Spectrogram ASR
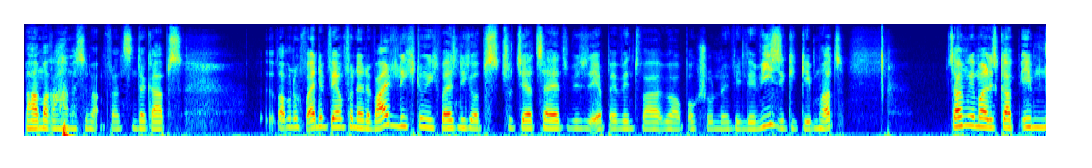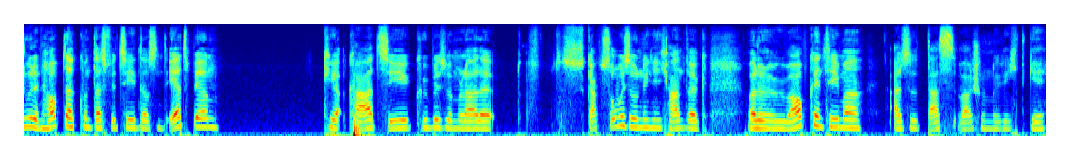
Anpflanzen, da gab es war man noch weit entfernt von einer Waldlichtung. Ich weiß nicht, ob es zu der Zeit, wie es Erdbeer-Event war, überhaupt auch schon eine wilde Wiese gegeben hat. Sagen wir mal, es gab eben nur den Hauptakk und das für 10.000 Erdbeeren. KC, Kürbismarmelade, das gab sowieso nicht in Handwerk, war dann überhaupt kein Thema. Also das war schon eine richtige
